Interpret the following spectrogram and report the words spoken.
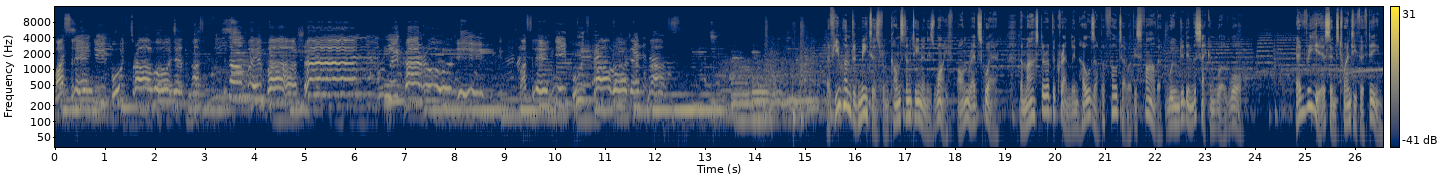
Последний путь проводит нас Залпы башенных орудий Последний путь проводит нас A few hundred meters from Constantine and his wife on Red Square, the master of the Kremlin holds up a photo of his father wounded in the Second World War. Every year since 2015,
